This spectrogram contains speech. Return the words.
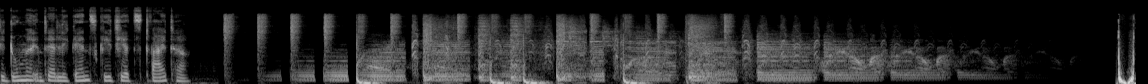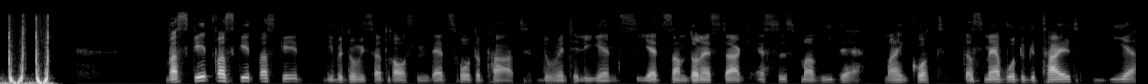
Die dumme Intelligenz geht jetzt weiter. Was geht, was geht, was geht, liebe Dummies da draußen? Der zweite Part, dumme Intelligenz. Jetzt am Donnerstag, es ist mal wieder, mein Gott, das Meer wurde geteilt. Wir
